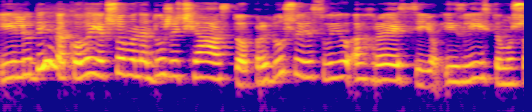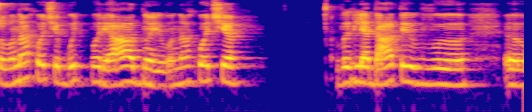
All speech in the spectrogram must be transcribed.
І людина, коли якщо вона дуже часто придушує свою агресію і злість, тому що вона хоче бути порядною, вона хоче виглядати в, е,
